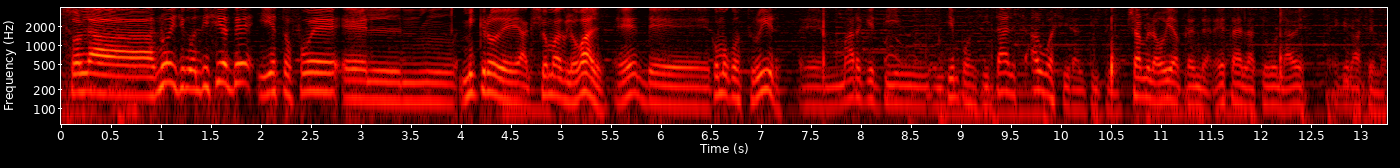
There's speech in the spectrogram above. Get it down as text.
Son las 9 y 57 y esto fue el mm, micro de Axioma Global, ¿eh? de cómo construir eh, marketing en tiempos digitales. Algo así era el título. Ya me lo voy a aprender. Esta es la segunda vez que lo hacemos.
